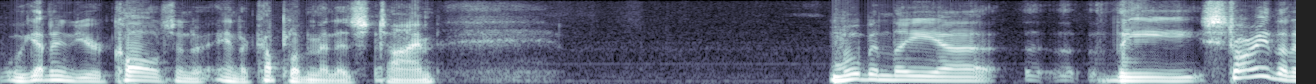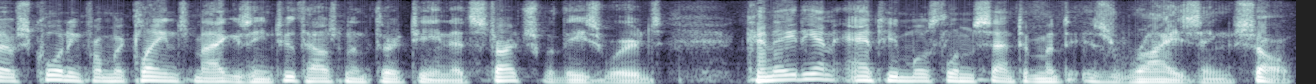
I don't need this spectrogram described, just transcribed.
we get into your calls in a, in a couple of minutes' time. Mubin, the uh, the story that I was quoting from Maclean's magazine, 2013, it starts with these words: "Canadian anti-Muslim sentiment is rising." So,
